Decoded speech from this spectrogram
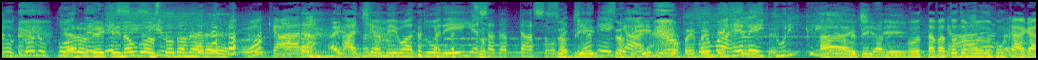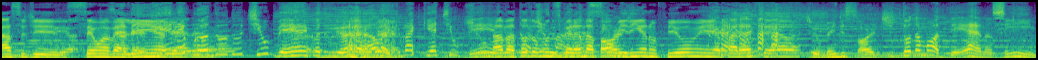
Tocou no ponto. Quero ver quem não gostou do Homem-Aranha. Cara, Aí- a Tia May, eu adorei essa adaptação da Tia May, cara. foi- foi uma perfeita. releitura incrível. Ai, tia May. Pô, tava todo mundo com cagaço de ser uma velhinha. Quem lembrou do, do tio Ben quando viu ela? Que pra que é tio Ben? Tava todo mundo Ben esperando a Palmirinha no filme e aparece ela. Tio bem de sorte. sorte. Toda moderna, assim,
